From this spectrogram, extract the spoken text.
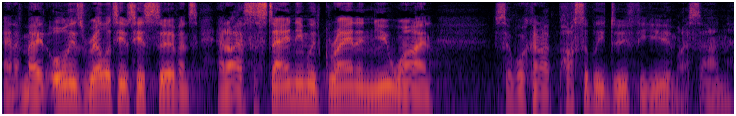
and have made all his relatives his servants, and I have sustained him with grain and new wine. So what can I possibly do for you, my son?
